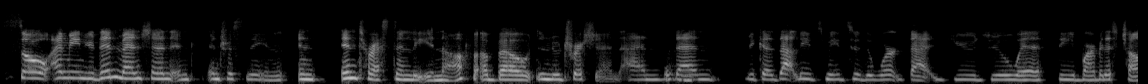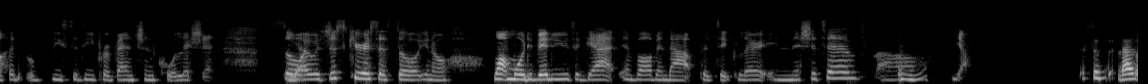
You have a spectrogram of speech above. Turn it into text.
So, I mean, you did mention, in, interestingly, in, interestingly enough, about nutrition, and Mhm. then because that leads me to the work that you do with the Barbados Childhood Obesity Prevention Coalition. So, Yeah. I was just curious as to, you know, what motivated you to get involved in that particular initiative. Um, yeah. so that's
